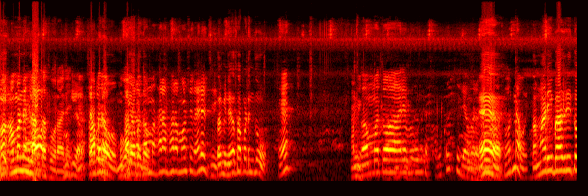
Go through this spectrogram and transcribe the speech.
આમાં નહીં લાગતા સોર આ આ બતાવો મુખી આ બતાવો ગામમાં હારામાં માણસો તો છે. તમે નેસા પડીને જો હે? ગામમાં તો અરે શું કરતી છે અમારા હે. ગામમાં? ચોર ના હોય. તમારી બાજરી તો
